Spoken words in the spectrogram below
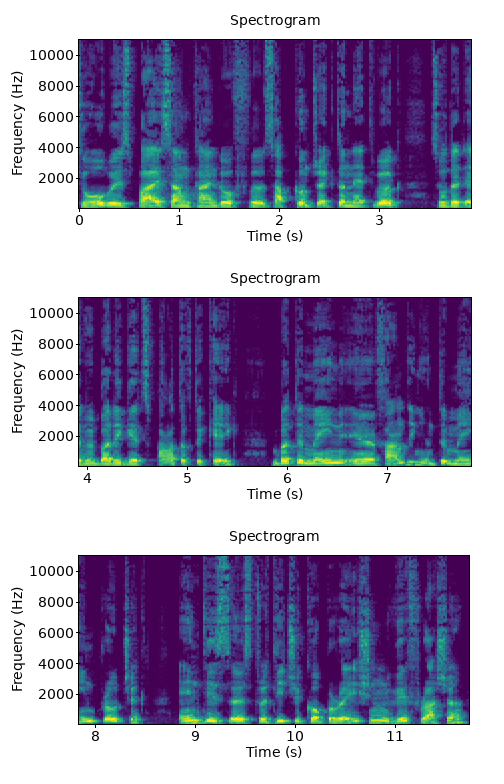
to always buy some kind of uh, subcontractor network so that everybody gets part of the cake. But the main uh, funding and the main project and this uh, strategic cooperation with Russia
